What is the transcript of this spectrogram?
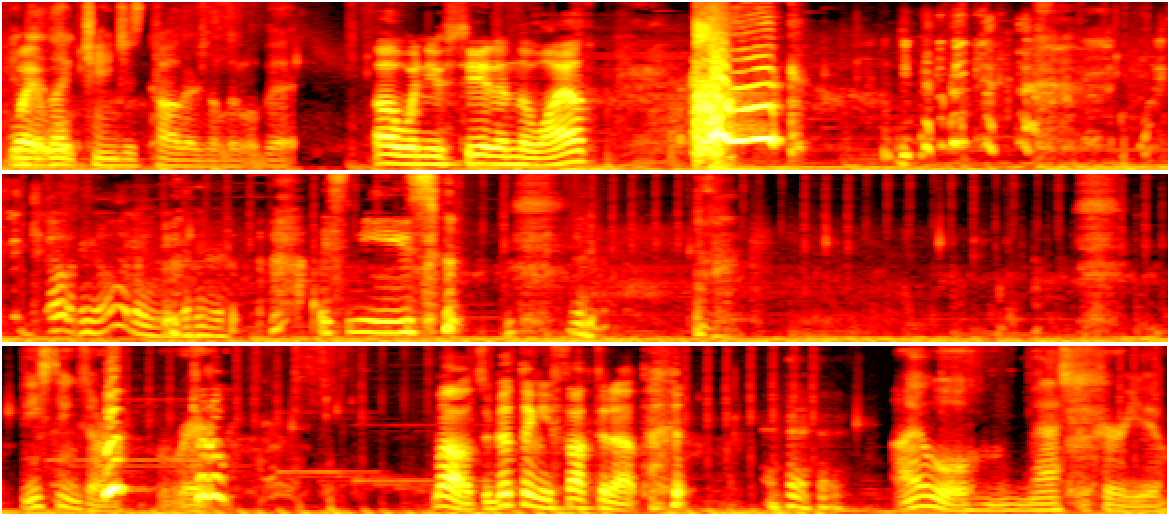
And Wait, it like changes colors a little bit. Oh, when you see it in the wild? What's going on over there? I sneeze. These things are rare. Turtle. Well, it's a good thing you fucked it up. I will massacre you.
